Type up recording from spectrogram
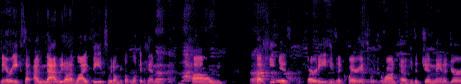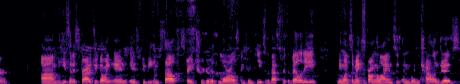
very excited. I'm mad we don't have live feeds, so we don't get to look at him. Um, but he is 30. He's an Aquarius from Toronto. He's a gym manager. Um, he said his strategy going in is to be himself, stay true to his morals, and compete to the best of his ability. He wants to make strong alliances and win challenges.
